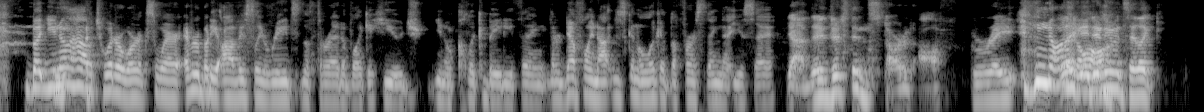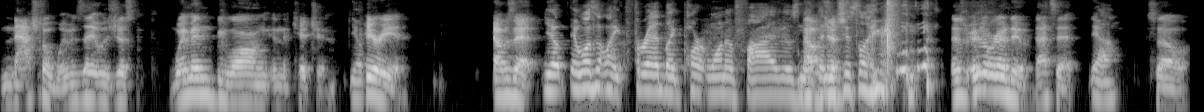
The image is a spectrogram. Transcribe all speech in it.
but you know how Twitter works where everybody obviously reads the thread of like a huge, you know, clickbaity thing. They're definitely not just gonna look at the first thing that you say. Yeah, they just didn't start it off great. not like at it all. didn't even say like National Women's Day. It was just women belong in the kitchen. Yep. Period. That was it. Yep, it wasn't like thread like part one of five. It was No, nothing. it's just- just like Here's, what we're gonna do. That's it. yeah. So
